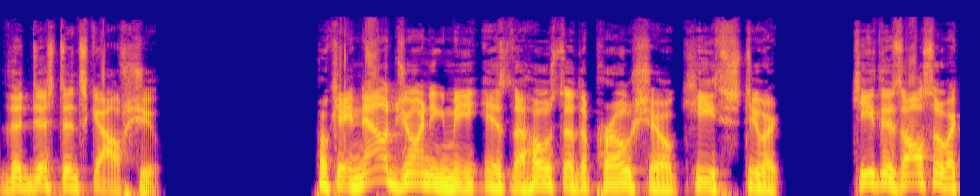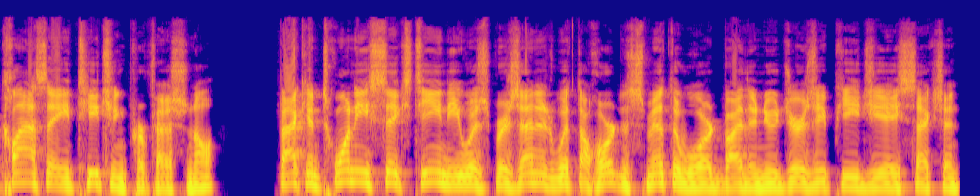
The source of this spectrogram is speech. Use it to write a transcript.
the distance golf shoe. Okay, now joining me is the host of the Pro Show, Keith Stewart. Keith is also a Class A teaching professional. Back in 2016, he was presented with the Horton Smith Award by the New Jersey PGA section,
